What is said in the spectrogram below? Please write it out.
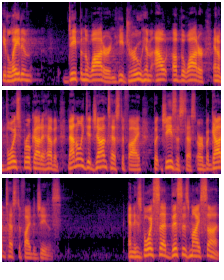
He laid him deep in the water and he drew him out of the water and a voice broke out of heaven. Not only did John testify, but Jesus test or but God testified to Jesus. And his voice said, "This is my son,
